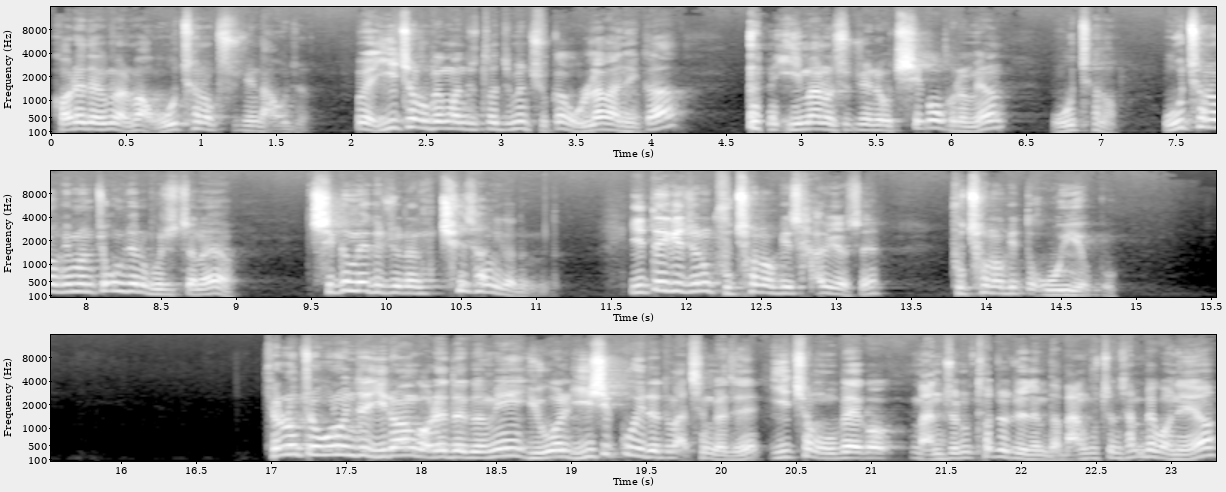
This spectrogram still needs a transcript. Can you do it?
거래 대금이 얼마? 5천억 수준이 나오죠. 왜? 2,500만 주 터지면 주가가 올라가니까 2만 원 수준이라고 치고 그러면 5천억. 5천억이면 조금 전에 보셨잖아요. 지금의 기준은 최상위가 됩니다. 이때 기준은 9천억이 4위였어요. 9천억이 또 5위였고. 결론적으로 이제 이러한 거래 대금이 6월 29일에도 마찬가지 2,500억 만 주는 터져줘야 됩니다. 19,300원이에요.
